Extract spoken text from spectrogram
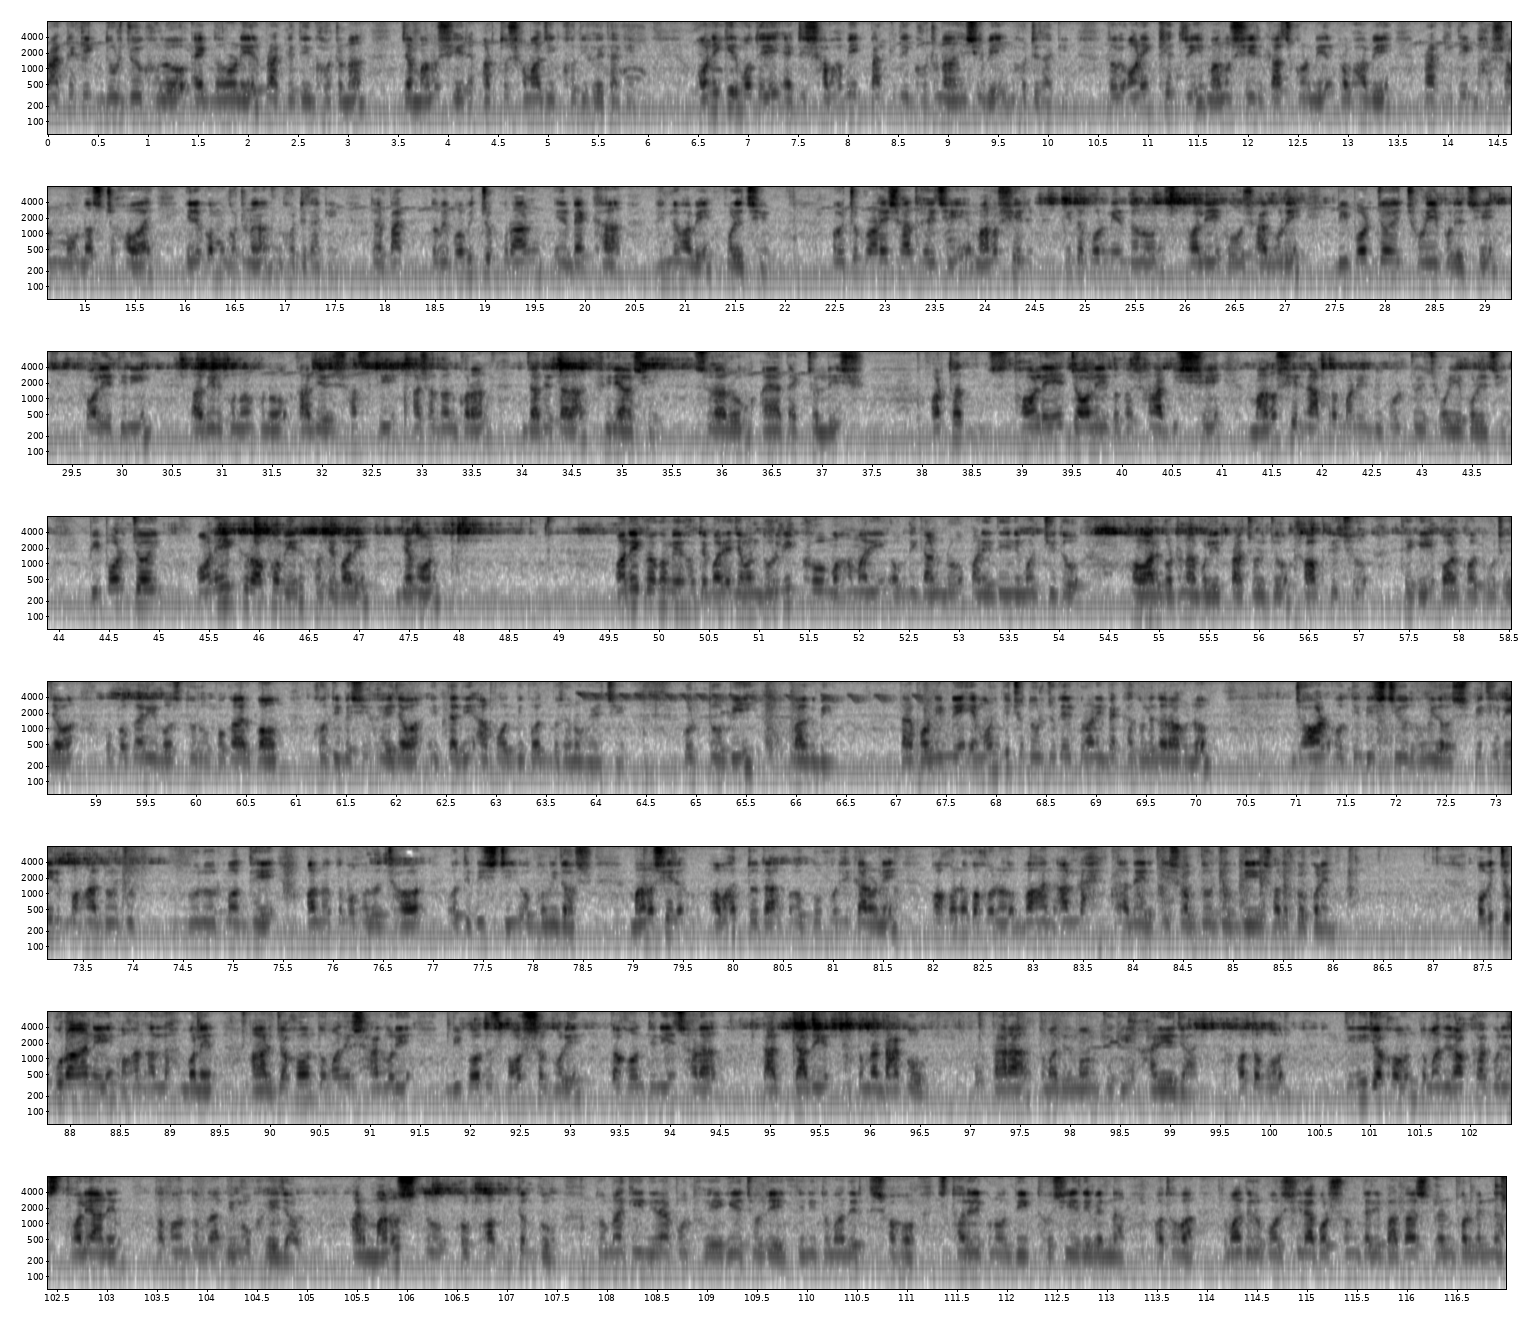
প্রাকৃতিক দুর্যোগ হলো এক ধরনের প্রাকৃতিক ঘটনা যা মানুষের আর্থসামাজিক ক্ষতি হয়ে থাকে। অনেকের মতে একটি স্বাভাবিক প্রাকৃতিক ঘটনা হিসেবে ঘটে থাকে। তবে অনেক ক্ষেত্রেই মানুষের কাজকর্মের প্রভাবে প্রাকৃতিক ভারসাম্য নষ্ট হওয়ায় এরকম ঘটনা ঘটে থাকে। তবে তবে পবিত্র কোরআন এর ব্যাখ্যা ভিন্নভাবে করেছে। পবিত্র কোরআনের সাথ হয়েছে, মানুষের কৃতকর্মের দরুন স্থলে ও সাগরে বিপর্যয় ছড়িয়ে পড়েছে। ফলে তিনি তাদের কোনো কোনো কাজের শাস্তি আসাদন করান যাতে তারা ফিরে আসে। সুরারুম আয়াত একচল্লিশ। অর্থাৎ স্থলে, জলে তথা সারা বিশ্বে মানুষের নাফরমানির বিপর্যয় ছড়িয়ে পড়েছে। বিপর্যয় অনেক রকমের হতে পারে, যেমন অনেক রকমের হতে পারে, যেমন দুর্ভিক্ষ, মহামারী, অগ্নিকাণ্ড, পানিতে নিমজ্জিত হওয়ার ঘটনাবলীর প্রাচুর্য সব কিছু থেকে বরকত উঠে যাওয়া, উপকারী বস্তুর উপকার কম, ক্ষতি বেশি হয়ে যাওয়া ইত্যাদি আপদ বিপদ বোঝানো হয়েছে। কর্তবী, বাগবি। তারপর নিম্নে এমন কিছু দুর্যোগের কোরআনী ব্যাখ্যা তুলে ধরা হলো। ঝড়, অতিবৃষ্টি ও ভূমিধস পৃথিবীর মহা দুর্যোগগুলোর মধ্যে অন্যতম হলো ঝড়, অতিবৃষ্টি ও ভূমিধস। মানুষের অবাধ্যতা ও কুফুরির কারণে কখনো কখনো মহান আল্লাহ তাদের এসব দুর্যোগ দিয়ে সতর্ক করেন। পবিত্র কোরআনে মহান আল্লাহ বলেন, আর যখন তোমাদের সাগরে বিপদ স্পর্শ করে, তখন তিনি ছাড়া যাদের তোমরা ডাকো, তারা তোমাদের মন থেকে হারিয়ে যায়। অতপর তিনি যখন তোমাদের রক্ষা করে স্থলে আনেন, তখন তোমরা বিমুখ হয়ে যাও। আর মানুষ তো খুব অকৃতজ্ঞ তোমরা কি নিরাপদ হয়ে গিয়েছো যে তিনি তোমাদের সহ স্থলের কোনো দিক ধসিয়ে দেবেন না, অথবা তোমাদের উপর শিলাবর্ষণকারী বাতাস প্রেরণ করবেন না?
